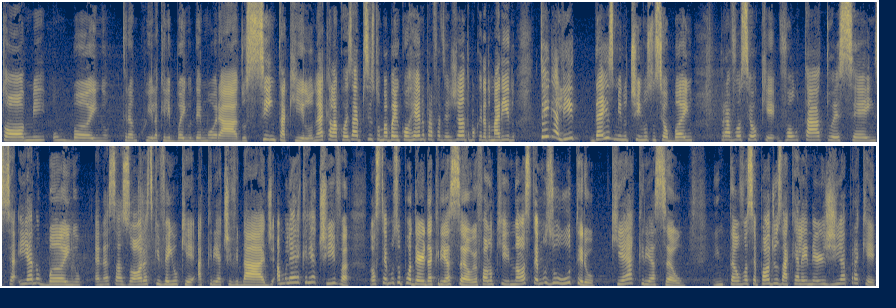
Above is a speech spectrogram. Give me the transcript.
Tome um banho tranquilo, aquele banho demorado, sinta aquilo. Não é aquela coisa, ah, preciso tomar banho correndo para fazer janta, para cuidar do marido. Tem ali 10 minutinhos no seu banho para você o quê? Voltar à tua essência. E é no banho, é nessas horas que vem o quê? A criatividade. A mulher é criativa. Nós temos o poder da criação. Eu falo que nós temos o útero, que é a criação. Então você pode usar aquela energia para quê?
